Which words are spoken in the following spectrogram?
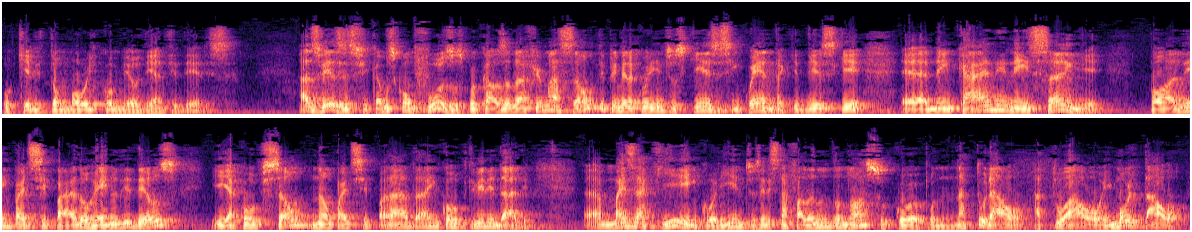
o que ele tomou e comeu diante deles. Às vezes ficamos confusos por causa da afirmação de 1 Coríntios 15, 50, que diz que é, nem carne nem sangue podem participar do reino de Deus e a corrupção não participará da incorruptibilidade. Ah, mas aqui em Coríntios ele está falando do nosso corpo natural, atual, imortal.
